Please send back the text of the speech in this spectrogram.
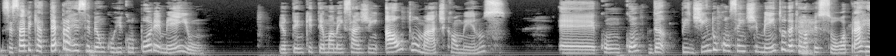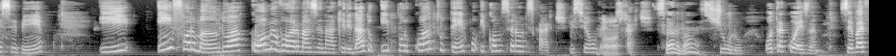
você sabe que até para receber um currículo por e-mail, eu tenho que ter uma mensagem automática, ao menos, é, com, com- da- pedindo o consentimento daquela pessoa para receber e informando-a como eu vou armazenar aquele dado e por quanto tempo e como será o descarte. E se houver Nossa. descarte. Sério, não? Juro. Outra coisa, você vai,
